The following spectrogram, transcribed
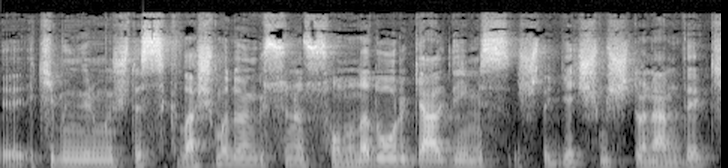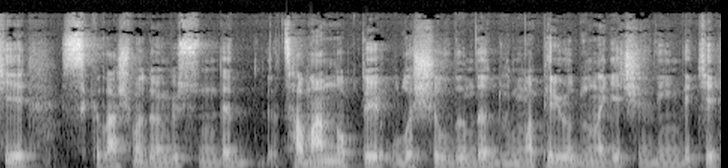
2023'te e, sıkılaşma döngüsünün sonuna doğru geldiğimiz işte geçmiş dönemdeki sıkılaşma döngüsünde tavan noktaya ulaşıldığında durma periyoduna geçildiğindeki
